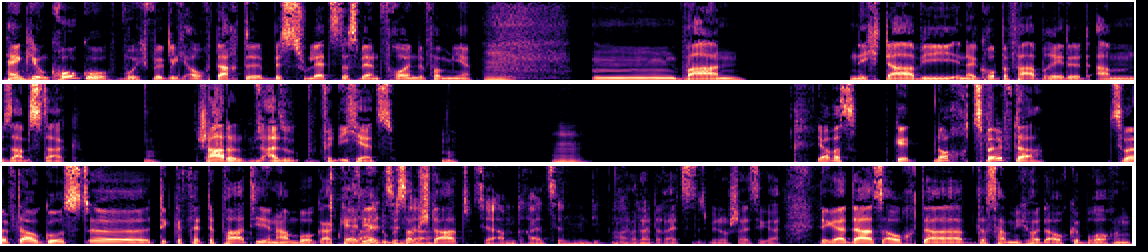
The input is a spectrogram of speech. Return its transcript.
Henky und Kroko, wo ich wirklich auch dachte, bis zuletzt, das wären Freunde von mir, Hm. mh, waren nicht da wie in der Gruppe verabredet am Samstag. Ne? Schade, also finde ich jetzt. Hm. Ja, was geht noch? 12. 12. August, äh, dicke fette Party in Hamburg. Arcadia, du bist am 13.. Start. Ist ja am 13. die Ja, Party. oder 13 ist mir doch scheißegal. Digga, da ist auch, da, das hat mich heute auch gebrochen.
